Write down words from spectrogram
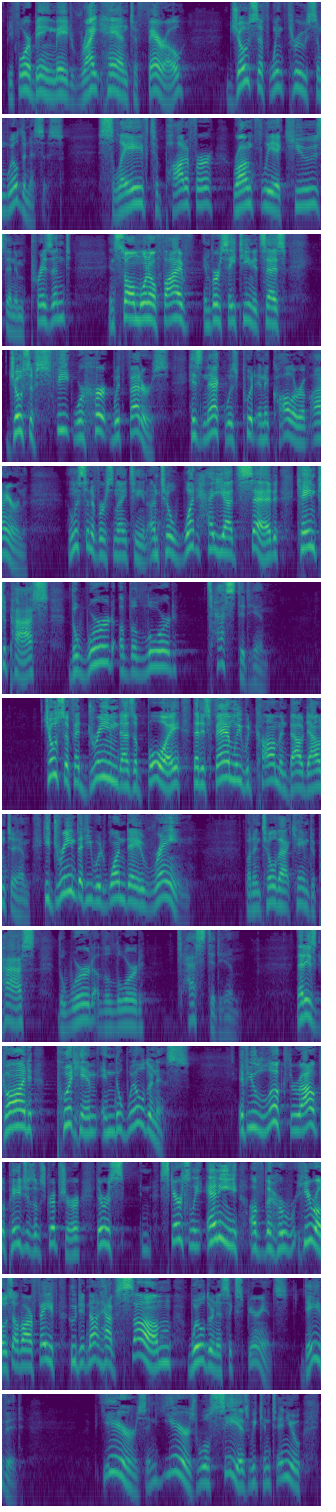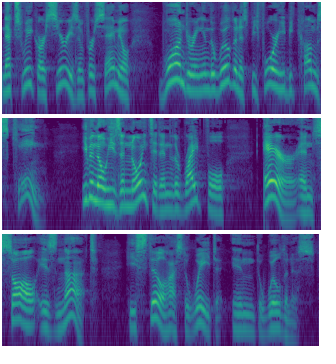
Before being made right hand to Pharaoh, Joseph went through some wildernesses. Slave to Potiphar, wrongfully accused and imprisoned. In Psalm 105, in verse 18, it says, Joseph's feet were hurt with fetters, his neck was put in a collar of iron. And listen to verse 19. Until what he had said came to pass, the word of the Lord tested him. Joseph had dreamed as a boy that his family would come and bow down to him. He dreamed that he would one day reign. But until that came to pass, the word of the Lord tested him. That is, God put him in the wilderness. If you look throughout the pages of Scripture, there is scarcely any of the heroes of our faith who did not have some wilderness experience. David, years and years, we'll see as we continue next week our series in 1 Samuel wandering in the wilderness before he becomes king, even though he's anointed and the rightful heir, and Saul is not. He still has to wait in the wilderness.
